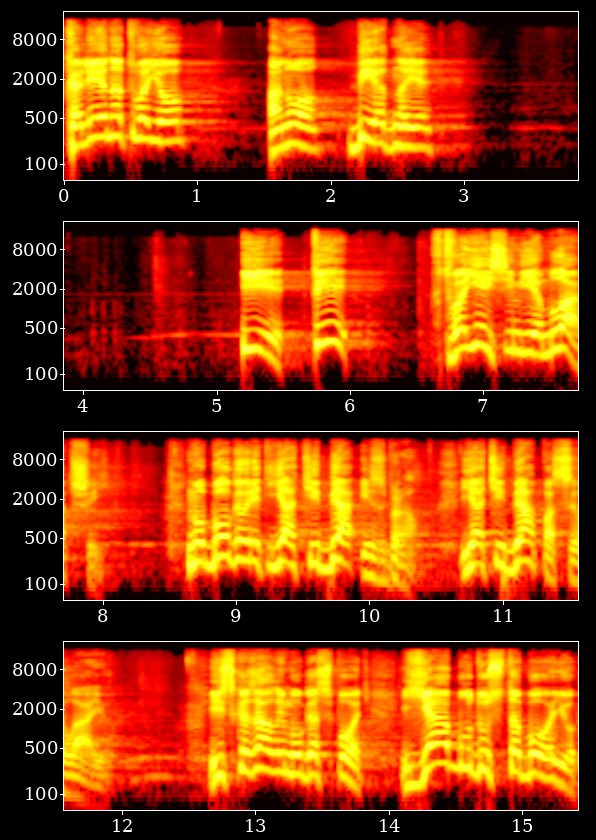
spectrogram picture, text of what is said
колено твое, оно бедное. И ты в твоей семье младший. Но Бог говорит, я тебя избрал, я тебя посылаю. И сказал ему Господь, я буду с тобою,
